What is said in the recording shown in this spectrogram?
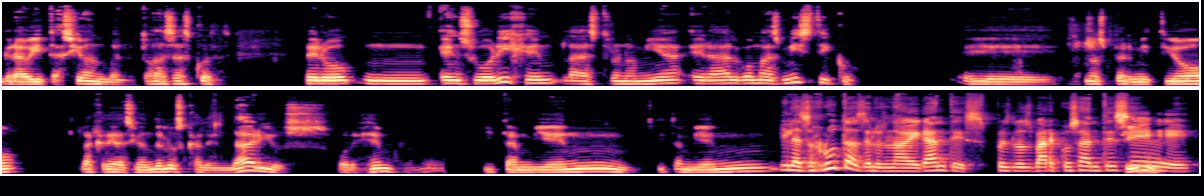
gravitación, bueno, todas esas cosas. Pero mmm, en su origen la astronomía era algo más místico. nos permitió la creación de los calendarios, por ejemplo, ¿no? Y también, y también... Y las rutas de los navegantes, pues los barcos antes sí. se,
